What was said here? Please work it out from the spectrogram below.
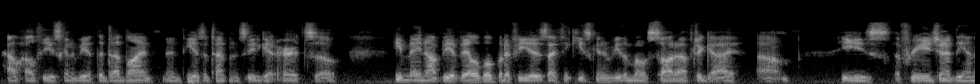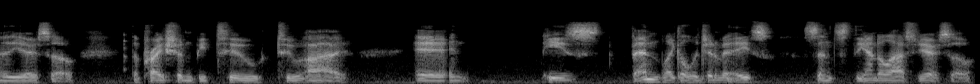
how healthy he's going to be at the deadline, and he has a tendency to get hurt, so he may not be available. But if he is, I think he's going to be the most sought after guy. Um, he's a free agent at the end of the year, so the price shouldn't be too too high, and he's been like a legitimate ace since the end of last year. So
